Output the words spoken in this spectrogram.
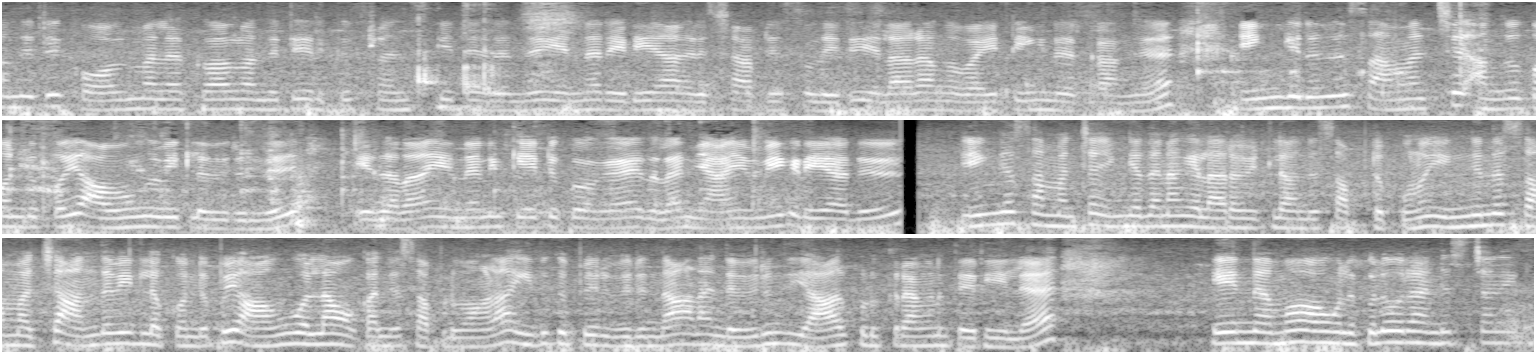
வந்துட்டு கால் மேலே கால் வந்துட்டு இருக்குது ஃப்ரெண்ட்ஸ் கிட்ட இருந்து என்ன ரெடி ஆகிடுச்சா அப்படின்னு சொல்லிட்டு எல்லாரும் அங்கே வெயிட்டிங்கில் இருக்காங்க. இங்கிருந்து சமைச்சு அங்கே கொண்டு போய் அவங்க வீட்டில் விருந்து. இதெல்லாம் என்னன்னு கேட்டுக்கோங்க. இதெல்லாம் நியாயமே கிடையாது. எங்கே சமைச்சா இங்கே தானே எல்லாரும் வீட்டில் வந்து சாப்பிட்டு போகணும். இங்கேருந்து சமைச்சு அந்த வீட்டில் கொண்டு போய் அவங்கெல்லாம் உட்காந்து சாப்பிடுவாங்களாம். இதுக்கு பேர் விருந்தா. ஆனால் இந்த விருந்து யார் கொடுக்குறாங்கன்னு தெரியல. என்னமோ அவங்களுக்குள்ள ஒரு அண்டர்ஸ்டாண்டிங்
